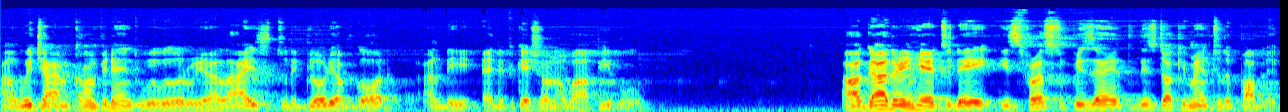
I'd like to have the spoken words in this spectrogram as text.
and which I am confident we will realize to the glory of God and the edification of our people. Our gathering here today is first to present this document to the public.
